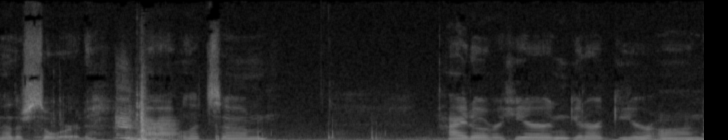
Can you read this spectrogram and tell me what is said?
Another sword. Alright, well let's um hide over here and get our gear on.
